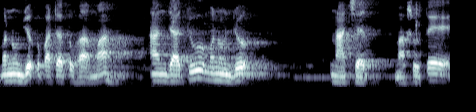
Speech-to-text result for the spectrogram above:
menunjuk kepada Tuhama anjadu menunjuk najat maksudnya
